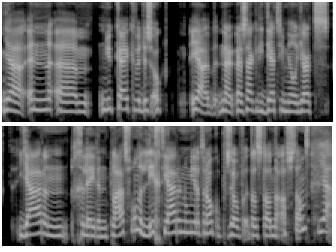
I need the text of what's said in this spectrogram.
Ja, en um, nu kijken we dus ook ja, naar, naar zaken die 13 miljard jaren geleden plaatsvonden. Lichtjaren noem je dat dan ook, op zo, dat is dan de afstand. Ja.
